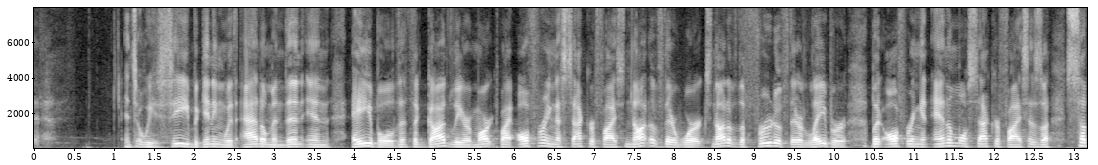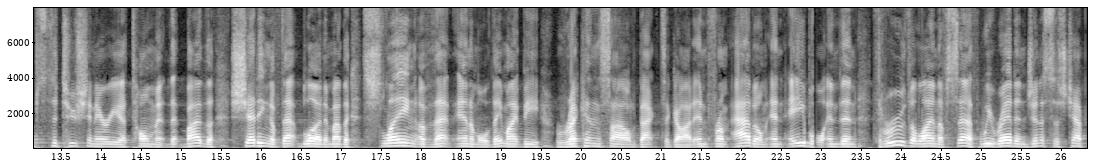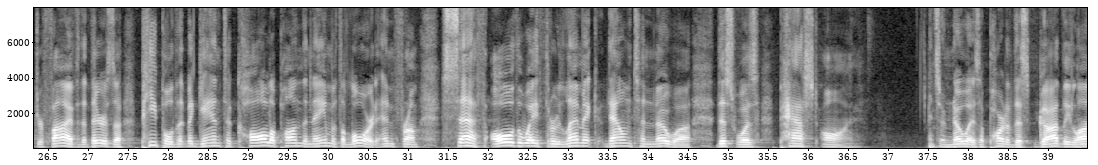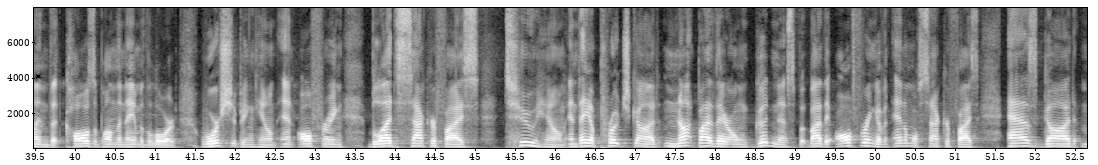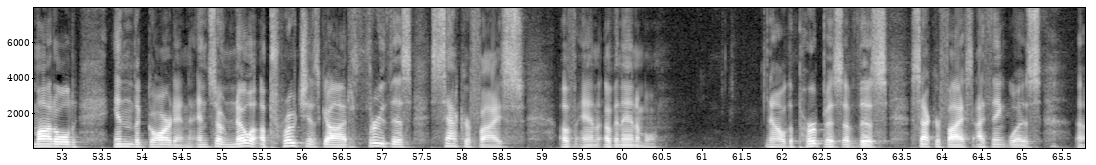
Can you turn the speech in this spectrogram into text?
And so we see, beginning with Adam and then in Abel, that the godly are marked by offering a sacrifice not of their works, not of the fruit of their labor, but offering an animal sacrifice as a substitutionary atonement, that by the shedding of that blood and by the slaying of that animal, they might be reconciled back to God. And from Adam and Abel, and then through the line of Seth, we read in Genesis chapter 5 that there is a people that began to call upon the name of the Lord. And from Seth all the way through Lamech down to Noah, this was passed on. And so Noah is a part of this godly line that calls upon the name of the Lord, worshiping him and offering blood sacrifice to him. And they approach God not by their own goodness, but by the offering of an animal sacrifice as God modeled in the garden. And so Noah approaches God through this sacrifice of an, of an animal. Now, the purpose of this sacrifice, I think, was uh,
